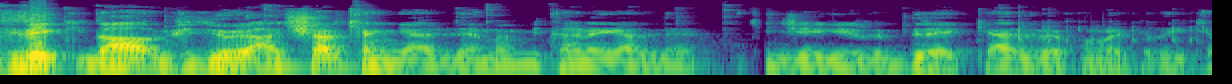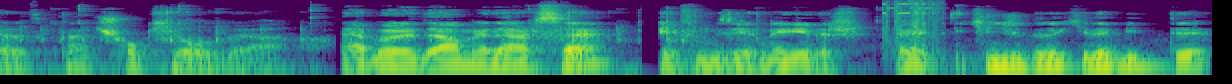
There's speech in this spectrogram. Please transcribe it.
Direkt daha videoyu açarken geldi. Hemen bir tane geldi. İkinciye girdim. Direkt geldi Weapon Breaker. İlk yaratıktan çok iyi oldu ya. Eğer böyle devam ederse keyfimiz yerine gelir. Evet ikinci Draki de bitti.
